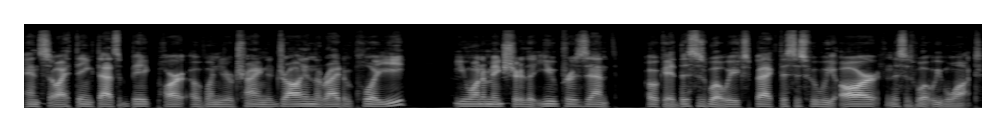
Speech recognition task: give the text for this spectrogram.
And so I think that's a big part of when you're trying to draw in the right employee. You want to make mm-hmm. sure that you present, okay, this is what we expect, this is who we are, and this is what we want.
